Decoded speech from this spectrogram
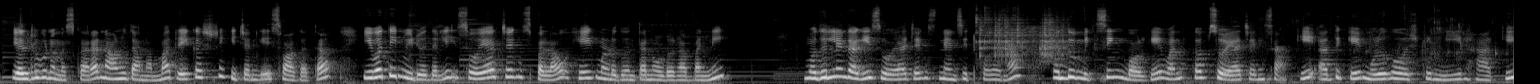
ಎಲ್ರಿಗೂ ನಮಸ್ಕಾರ. ನಾನು ದಾನಮ್ಮ, ರೇಖಾಶ್ರೀ ಕಿಚನ್ಗೆ ಸ್ವಾಗತ. ಇವತ್ತಿನ ವಿಡಿಯೋದಲ್ಲಿ ಸೋಯಾ ಚಂಕ್ಸ್ ಪಲಾವ್ ಹೇಗೆ ಮಾಡೋದು ಅಂತ ನೋಡೋಣ ಬನ್ನಿ. ಮೊದಲನೇದಾಗಿ ಸೋಯಾ ಚಂಕ್ಸ್ ನೆನೆಸಿಟ್ಕೊಳ್ಳೋಣ. ಒಂದು ಮಿಕ್ಸಿಂಗ್ ಬೌಲ್ಗೆ ಒಂದು ಕಪ್ ಸೋಯಾ ಚಂಕ್ಸ್ ಹಾಕಿ, ಅದಕ್ಕೆ ಮುಳುಗುವಷ್ಟು ನೀರು ಹಾಕಿ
